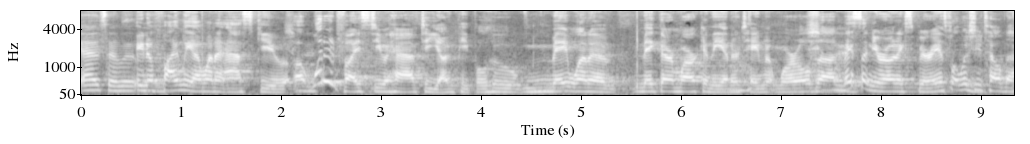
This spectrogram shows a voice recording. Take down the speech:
absolutely. You know, finally, I want to ask you, uh, what advice do you have to young people who may want to make their mark in the entertainment world? Uh, based on your own experience, what would you tell them?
